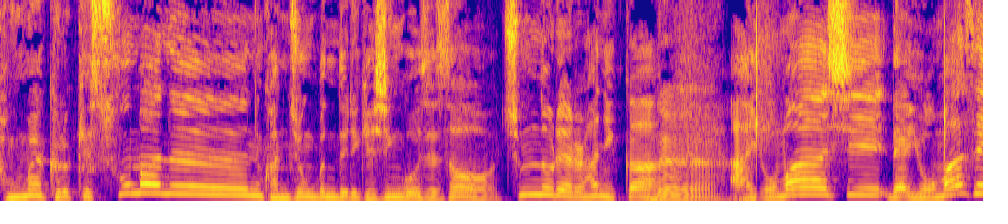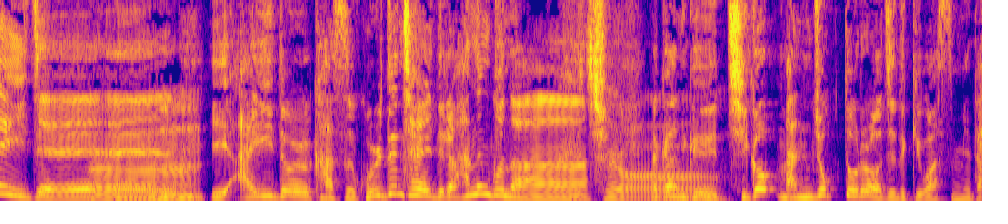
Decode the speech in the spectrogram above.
정말 그렇게 수많은 관중분들이 계신 곳에서 춤 노래를 하니까. 네. 아, 요 맛이, 내가 요 맛에 이제 음. 이 아이돌 가수 골든 차일드를 하는구나. 그쵸. 약간 그 직업 만족도를 어제 느끼고 왔습니다.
